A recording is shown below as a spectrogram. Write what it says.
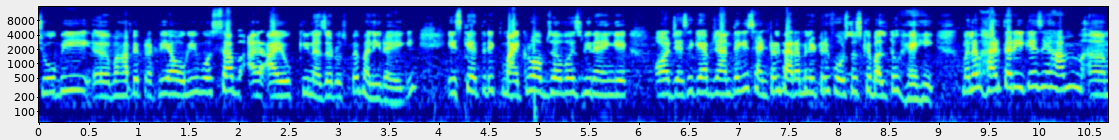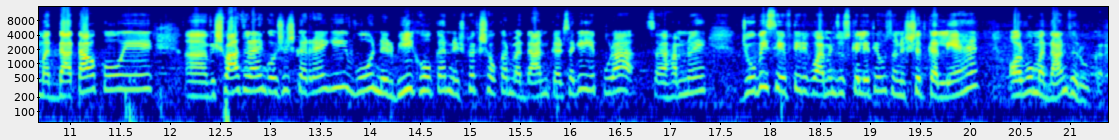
जो भी वहाँ पे प्रक्रिया होगी, वो सब आयोग की नज़र उस पर बनी रहेगी। इसके अतिरिक्त माइक्रो ऑब्जर्वर्स भी रहेंगे। और जैसे कि आप जानते हैं कि सेंट्रल पैरामिलिट्री फोर्सेज के बल तो है ही। मतलब हर तरीके से हम मतदाताओं को ये विश्वास दिलाने की कोशिश कर रहे हैं कि वो निर्भीक होकर, निष्पक्ष होकर मतदान कर सके। ये पूरा हमने जो भी सेफ्टी रिक्वायरमेंट्स उसके लिए थे, वो सुनिश्चित कर लिए हैं और वो मतदान ज़रूर करें।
